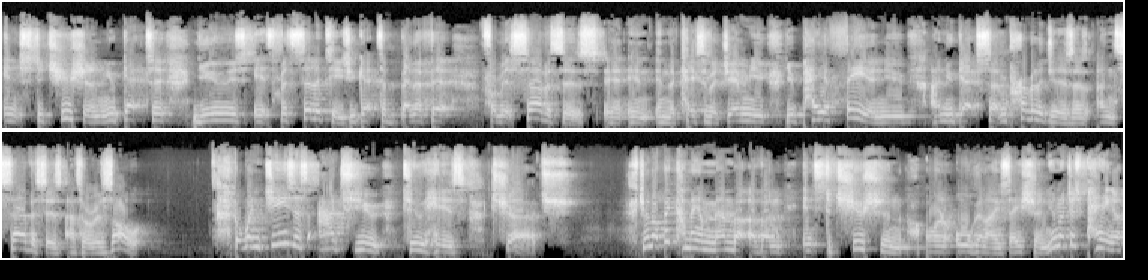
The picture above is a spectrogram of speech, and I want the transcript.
institution. You get to use its facilities. You get to benefit from its services. In, in, in the case of a gym, you, you pay a fee and you, and you get certain privileges and services as a result. But when Jesus adds you to his church, you're not becoming a member of an institution or an organization. You're not just paying a,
